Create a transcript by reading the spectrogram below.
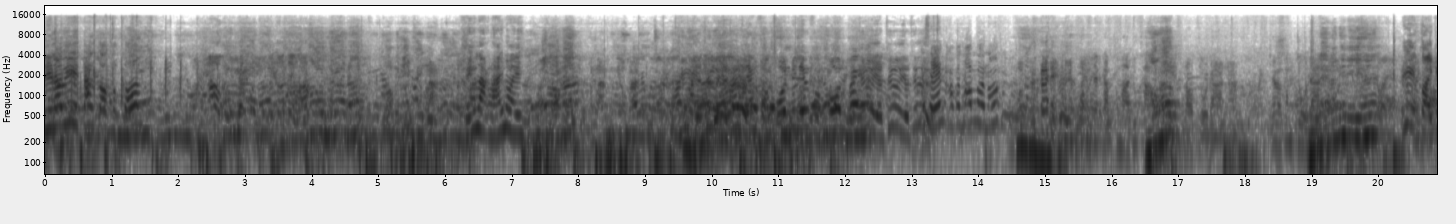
ดีแล้วพี่ตั้งสองตรงตรงเสียงหลากหลายหน่อย ชื่ออย่าชื่อเลี้ยงสองคนมีเลี้ยงสองคนชื่ออย่าชื่ออย่าชื่อเสียงเอากระท่อมมาเนาะจะกลับเข้ามาทุกครั้งเอาครับเราโจดานนะใช่เราต้องโจดูดานแลกันให้ดีฮะพี่ต่อยเ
